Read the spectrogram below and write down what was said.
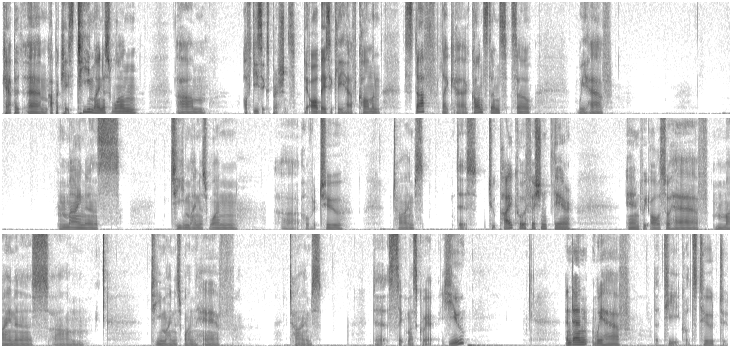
capit um, uppercase t minus 1 um, of these expressions. They all basically have common stuff like uh, constants. So we have minus t minus 1 uh, over 2 times this 2 pi coefficient there. And we also have minus um, t minus 1 half times the sigma square u. And then we have the t equals 2 to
